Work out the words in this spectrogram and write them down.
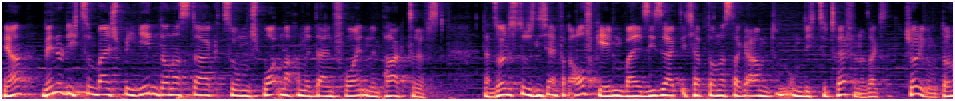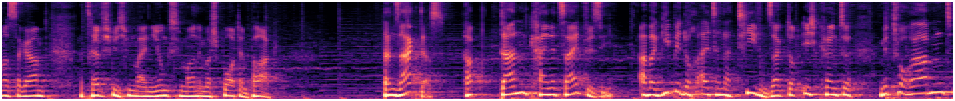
Ja? Wenn du dich zum Beispiel jeden Donnerstag zum Sport machen mit deinen Freunden im Park triffst, dann solltest du das nicht einfach aufgeben, weil sie sagt, ich habe Donnerstagabend, um dich zu treffen. Dann sagst du, Entschuldigung, Donnerstagabend, da treffe ich mich mit meinen Jungs, wir machen immer Sport im Park. Dann sag das. Hab dann keine Zeit für sie. Aber gib ihr doch Alternativen. Sag doch, ich könnte Mittwochabend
